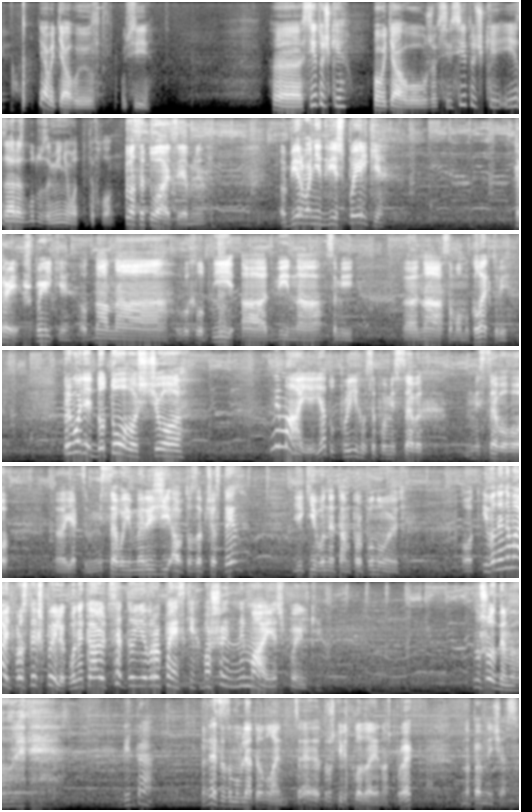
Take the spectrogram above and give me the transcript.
я витягую усі е, сіточки, повитягував вже всі сіточки і зараз буду замінювати тефлон. Ситуація, блін. Обірвані дві шпильки. три шпильки. Одна на вихлопній, а дві на самій е, на самому колекторі. Приводять до того, що немає. Я тут проїхався по місцевих місцевого е, як це, місцевої мережі автозапчастин, які вони там пропонують. От. І вони не мають простих шпильок. Вони кажуть, це до європейських машин немає шпильки. Ну що з ними говорити? Біда. Придеться замовляти онлайн. Це трошки відкладає наш проект на певний час.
